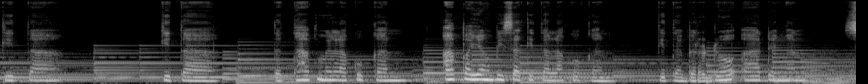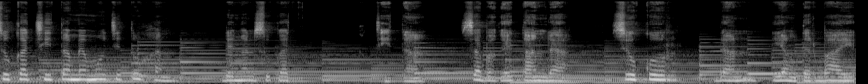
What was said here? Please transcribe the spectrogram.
kita, kita tetap melakukan apa yang bisa kita lakukan. Kita berdoa dengan sukacita memuji Tuhan, dengan sukacita sebagai tanda syukur dan yang terbaik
